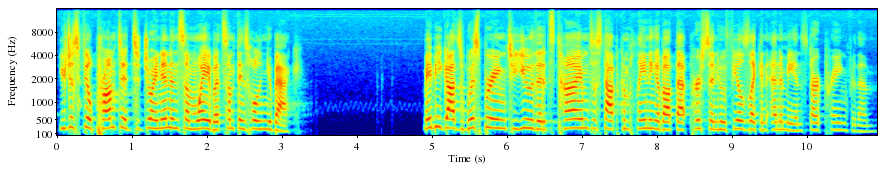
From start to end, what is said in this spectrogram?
you just feel prompted to join in in some way, but something's holding you back. Maybe God's whispering to you that it's time to stop complaining about that person who feels like an enemy and start praying for them.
